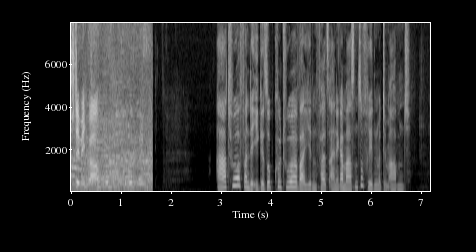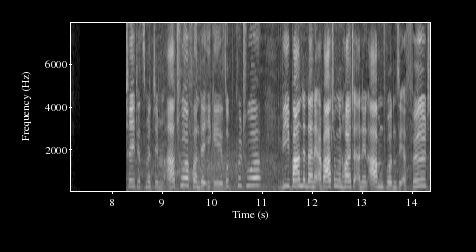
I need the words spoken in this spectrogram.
stimmig war. Arthur von der IG Subkultur war jedenfalls einigermaßen zufrieden mit dem Abend. Rede jetzt mit dem Arthur von der IG Subkultur. Wie waren denn deine Erwartungen heute an den Abend? Wurden sie erfüllt?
